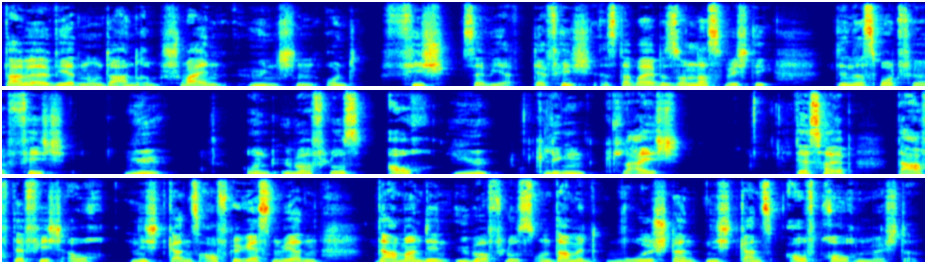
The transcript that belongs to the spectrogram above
Dabei werden unter anderem Schwein, Hühnchen und Fisch serviert. Der Fisch ist dabei besonders wichtig, denn das Wort für Fisch, Jü und Überfluss, auch Jü, klingen gleich. Deshalb darf der Fisch auch nicht ganz aufgegessen werden, da man den Überfluss und damit Wohlstand nicht ganz aufbrauchen möchte.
